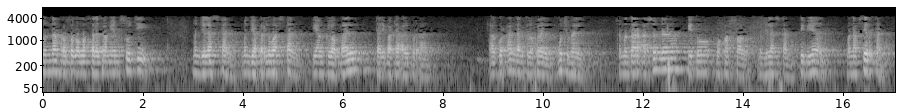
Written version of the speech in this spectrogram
Sunnah Rasulullah wasallam yang suci menjelaskan, menjabarluaskan yang global daripada Al-Qur'an. Al-Quran kan global, mujmal. Sementara As-Sunnah itu mufassal, menjelaskan, tibyan, menafsirkan.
